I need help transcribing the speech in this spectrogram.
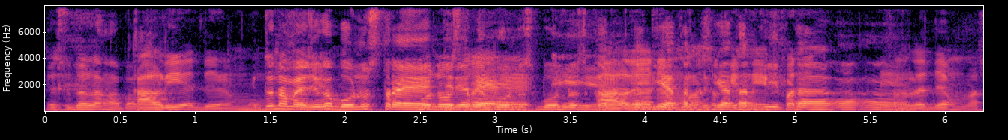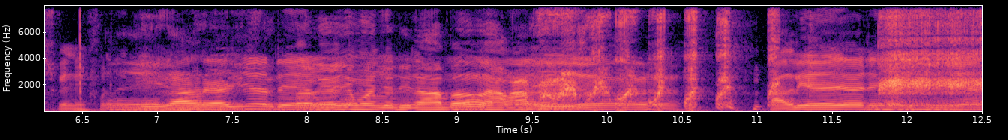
ya sudahlah nggak apa-apa. Kali ada yang mau Itu namanya juga bonus track. Bonus Jadi ada track. bonus-bonus Iya. ke Kali ada yang kegiatan-kegiatan masukin kita. event. Heeh. Kali ada yang masukin event. Iya, kali aja deh. Kali aja mau jadi? Iya. Kali aja ada yang dari penyiar.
